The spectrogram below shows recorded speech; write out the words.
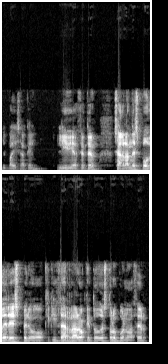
El país aquel. Lidia, etc. O sea, grandes poderes, pero que quizás es raro que todo esto lo puedan hacer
